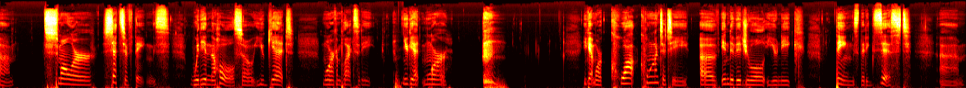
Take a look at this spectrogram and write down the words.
um, smaller sets of things within the whole. So you get more complexity, you get more, you get more qua- quantity of individual, unique things that exist. Um,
